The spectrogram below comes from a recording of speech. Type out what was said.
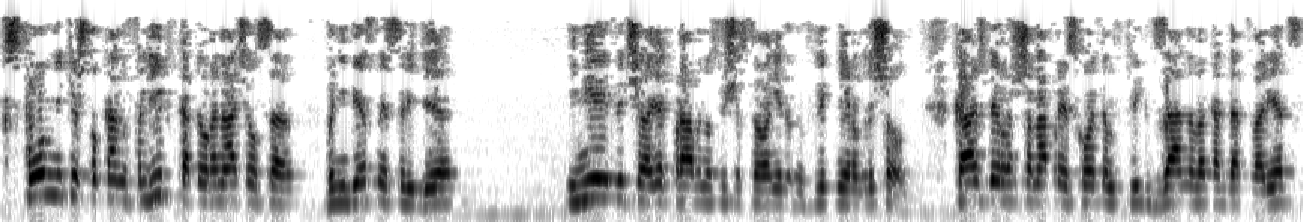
Вспомните, что конфликт, который начался в небесной среде, имеет ли человек право на существование, этот конфликт не разрешен. Каждая Рошана происходит конфликт заново, когда Творец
